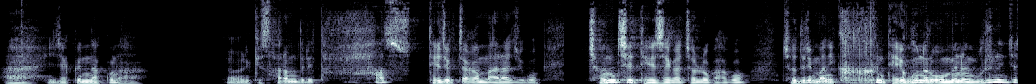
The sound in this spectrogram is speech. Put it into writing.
아, 이제 끝났구나. 이렇게 사람들이 다 대적자가 많아지고 전체 대세가 절로 가고 저들이 많이 큰 대군으로 오면은 우리는 이제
